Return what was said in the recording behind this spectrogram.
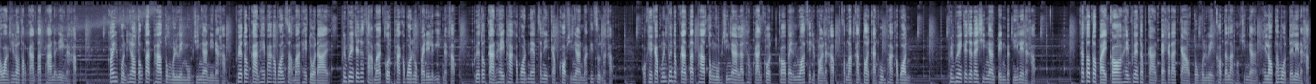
ระหว่างที่เราทำการตัดผ้านั่นเองนะครับ ก็เหตุผลที่เราต้องตัดผ้าตรงบริเวณมุมชิ้นงานนี้นะครับ เพื่อต้องการให้ผ้าคาร์บอนสามารถให้ตัวได้ เพื่อนๆก็จะสามารถกดผ้าคาร์บอนลงไปได้ลึกอีกนะครับ เพื่อต้องการให้ผ้าคาร์บอนแนบสนิทกับขอบชิ้นงานมากที่สุดนะครับ โอเคครับ เพื่อนๆทำการตัดผ้าตรงมุมชิ้นงานแล้วทำการกดก็เป็นว่าเสร็จเรียบร้อยนะครับสำหรับขั้นตอนการหุ้มผ้าคาร์บอน เพื่อนๆก็จะได้ชิ้นงานเป็นแบบนี้เลยนะครับ ขั้นตอนต่อไปก็ให้เพื่อนทำการแปะกระดาษกาวตรงบริเวณขอบด้านหลังของชิ้นงานให้รอบทั้งหมดได้เลยนะครับ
